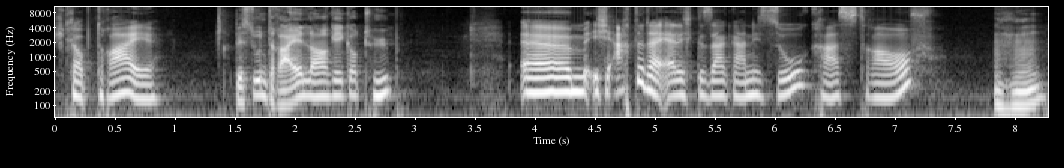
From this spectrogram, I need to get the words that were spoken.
Ich glaube drei. Bist du ein dreilagiger Typ? Ähm, ich achte da ehrlich gesagt gar nicht so krass drauf. Mhm.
